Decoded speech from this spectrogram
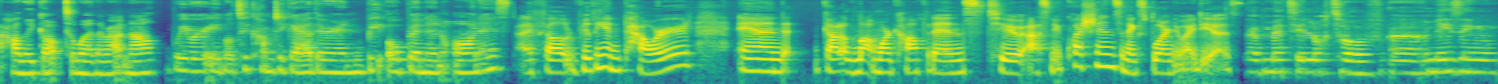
how they got to where they're at now. We were able to come together and be open and honest. I felt really empowered and got a lot more confidence to ask new questions and explore new ideas. I've met a lot of uh, amazing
